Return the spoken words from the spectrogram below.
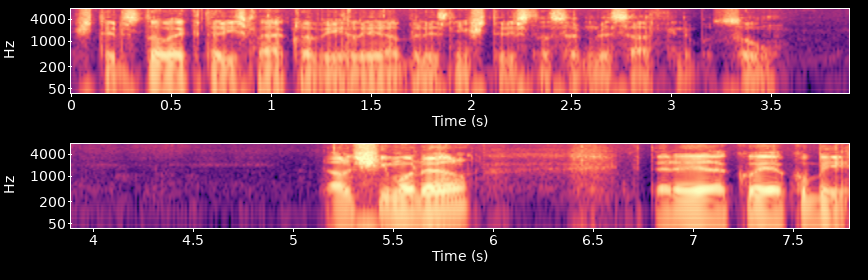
čtyřstovek, který jsme takhle vyhli a byly z nich 470 nebo jsou. Další model, který je jako, jakoby,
